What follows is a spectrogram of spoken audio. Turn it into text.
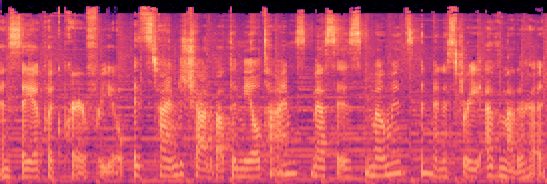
and say a quick prayer for you. It's time to chat about the meal times, messes, moments, and ministry of motherhood.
